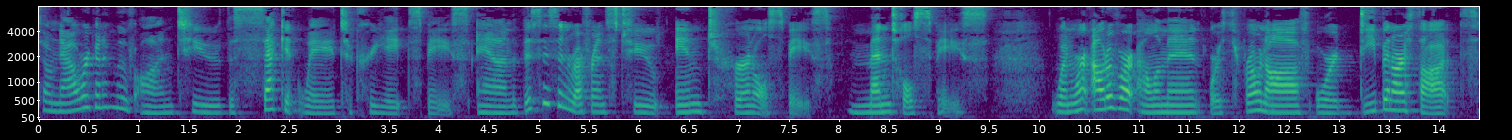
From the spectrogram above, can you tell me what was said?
So, now we're going to move on to the second way to create space. And this is in reference to internal space, mental space. When we're out of our element or thrown off or deep in our thoughts,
